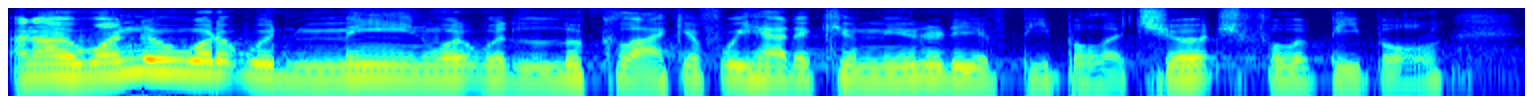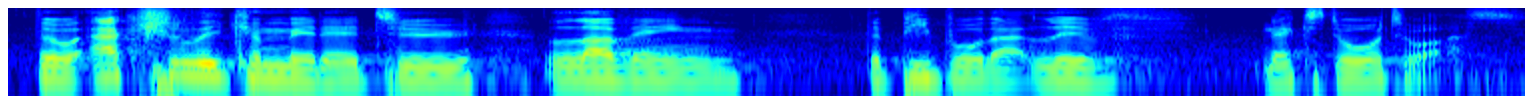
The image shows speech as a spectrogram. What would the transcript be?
And I wonder what it would mean, what it would look like if we had a community of people, a church full of people that were actually committed to loving the people that live next door to us.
